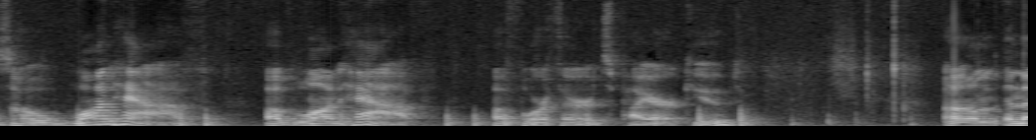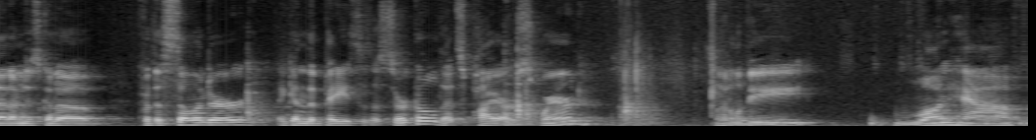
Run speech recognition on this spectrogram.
So one half of one half of four thirds pi r cubed. Um, and then I'm just gonna, for the cylinder, again the base is a circle, that's pi r squared. So it'll be one half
